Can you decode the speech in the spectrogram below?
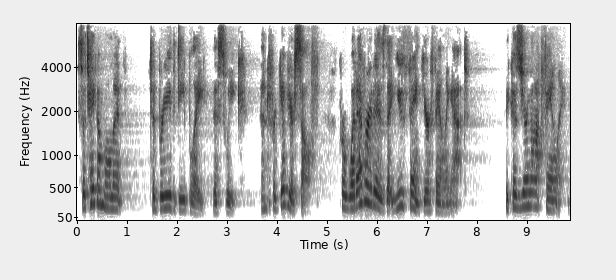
So take a moment to breathe deeply this week and forgive yourself for whatever it is that you think you're failing at, because you're not failing,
